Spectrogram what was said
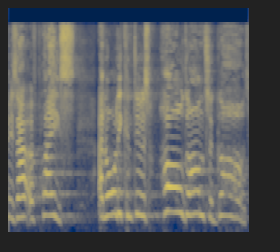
is out of place, and all he can do is hold on to God.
